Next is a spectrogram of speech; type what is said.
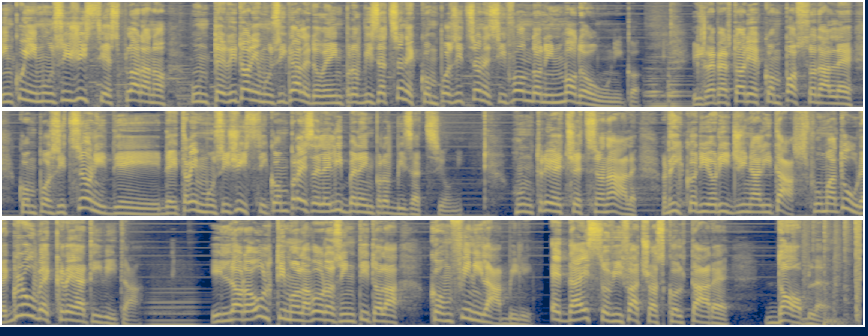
in cui i musicisti esplorano un territorio musicale dove improvvisazione e composizione si fondono in modo unico. Il repertorio è composto dalle composizioni dei, dei tre musicisti, comprese le libere improvvisazioni. Un trio eccezionale, ricco di originalità, sfumature, groove e creatività. Il loro ultimo lavoro si intitola Confini labili e da esso vi faccio ascoltare Doble.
